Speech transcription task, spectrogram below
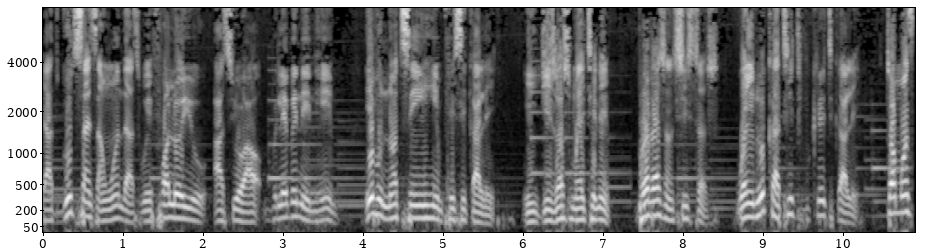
that good signs and wonders will follow you as you are believing in Him, even not seeing Him physically. In Jesus' mighty name. Brothers and sisters, when you look at it critically, Thomas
